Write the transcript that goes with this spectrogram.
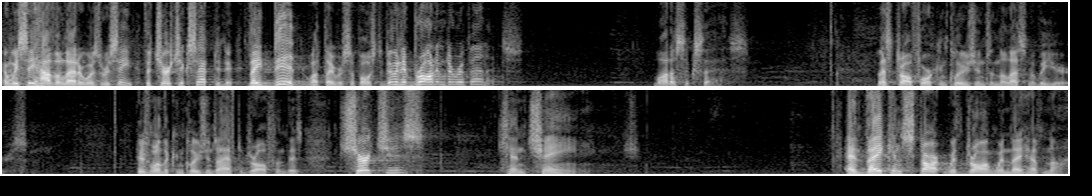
And we see how the letter was received. The church accepted it. They did what they were supposed to do, and it brought him to repentance. What a success. Let's draw four conclusions, and the lesson will be yours. Here's one of the conclusions I have to draw from this churches can change, and they can start withdrawing when they have not.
